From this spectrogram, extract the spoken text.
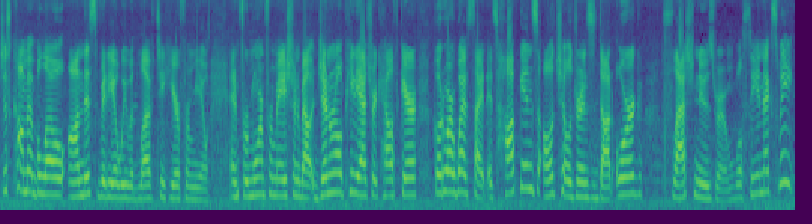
just comment below on this video. We would love to hear from you. And for more information about general pediatric healthcare, go to our website. It's hopkinsallchildrens.org slash newsroom. We'll see you next week.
